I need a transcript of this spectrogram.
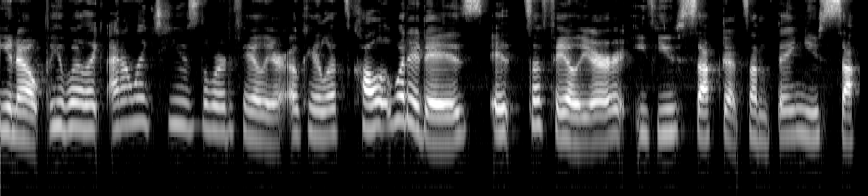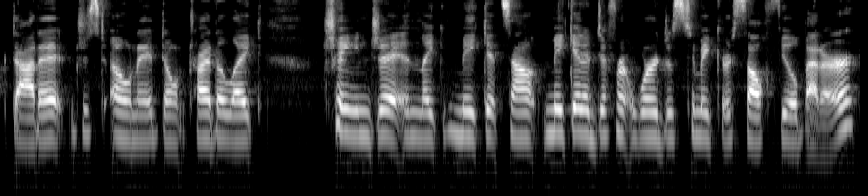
you know, people are like, I don't like to use the word failure. Okay, let's call it what it is. It's a failure. If you sucked at something, you sucked at it. Just own it. Don't try to like change it and like make it sound make it a different word just to make yourself feel better.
